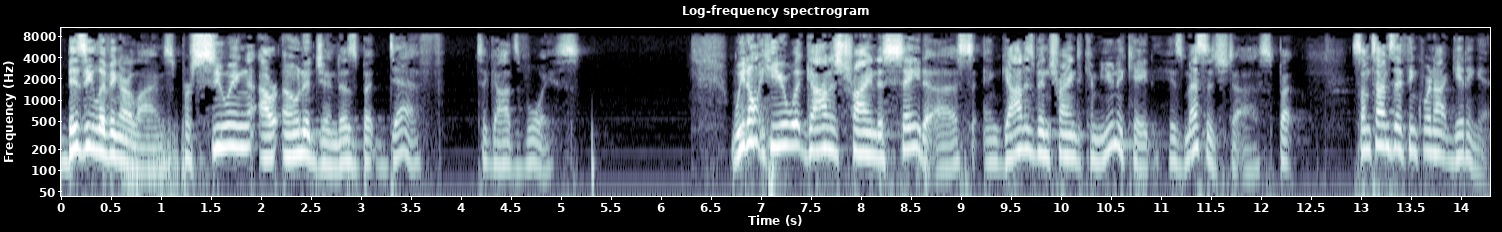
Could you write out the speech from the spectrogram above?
busy living our lives, pursuing our own agendas, but deaf to God's voice. We don't hear what God is trying to say to us, and God has been trying to communicate his message to us, but sometimes I think we're not getting it.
